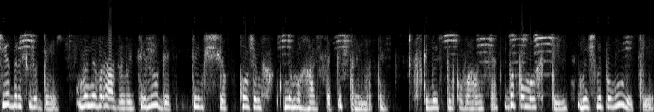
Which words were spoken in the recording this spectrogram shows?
щедрих людей. Мене вразили ці люди тим, що кожен намагався підтримати, з ким спілкувалися, допомогти. Ми йшли по вулиці,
